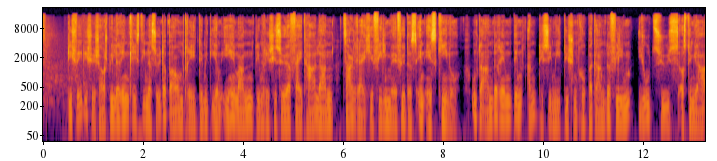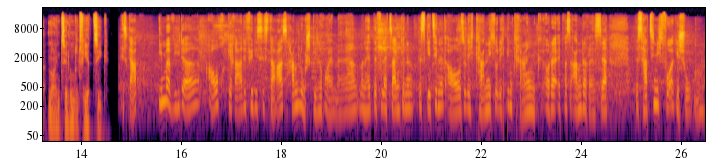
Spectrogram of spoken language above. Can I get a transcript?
Die schwedische Schauspielerin Christina Söderbaum drehte mit ihrem Ehemann, dem Regisseur Veit Harlan, zahlreiche Filme für das NS-Kino, unter anderem den antisemitischen Propagandafilm Jud Süß aus dem Jahr 1940. Es gab immer wieder auch gerade für diese Stars Handlungsspielräume. Ja. Man hätte vielleicht sagen können, das geht sich nicht aus oder ich kann nicht oder ich bin krank oder etwas anderes. Ja. Das hat sie nicht vorgeschoben.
